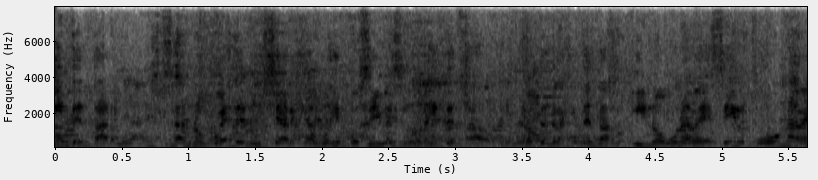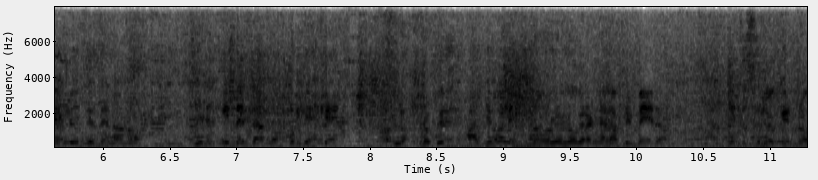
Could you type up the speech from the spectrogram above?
intentarlo. O sea, no puedes denunciar que algo es imposible si no lo has intentado. Primero tendrás que intentarlo. Y no una vez, sí, una vez lo intenté, no, no. Tienes que intentarlo porque es que los propios españoles no lo logran a la primera. Entonces, lo que no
